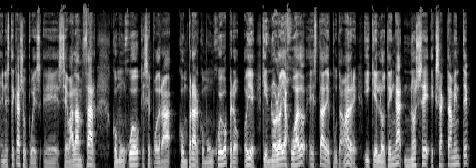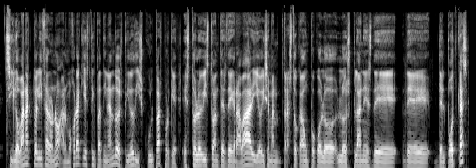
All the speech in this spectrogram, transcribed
en este caso pues eh, se va a lanzar como un juego que se podrá comprar como un juego, pero oye, quien no lo haya jugado está de puta madre. Y que lo tenga, no sé exactamente si lo van a actualizar o no, a lo mejor aquí estoy patinando, os pido disculpas porque esto lo he visto antes de grabar y hoy se me han trastocado un poco los planes de, del podcast,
